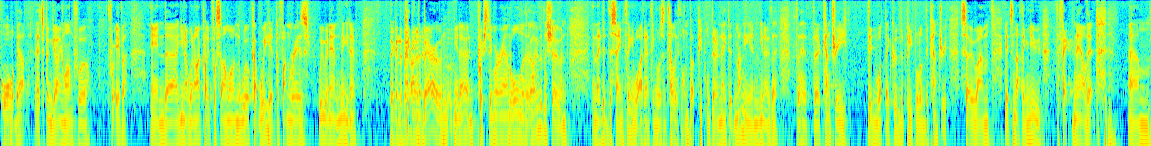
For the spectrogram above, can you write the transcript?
all about. It's been going on for forever. And uh, you know, when I played for Samoa in the World Cup, we had the fun res. We went out and you know. Picking the barrow. Picking the barrow, and you know, and pushed them around all the, over the show, and and they did the same thing. Well, I don't think it was a telethon, but people donated money, and you know, the the, the country did what they could, the people of the country. So um, it's nothing new. The fact now that um,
